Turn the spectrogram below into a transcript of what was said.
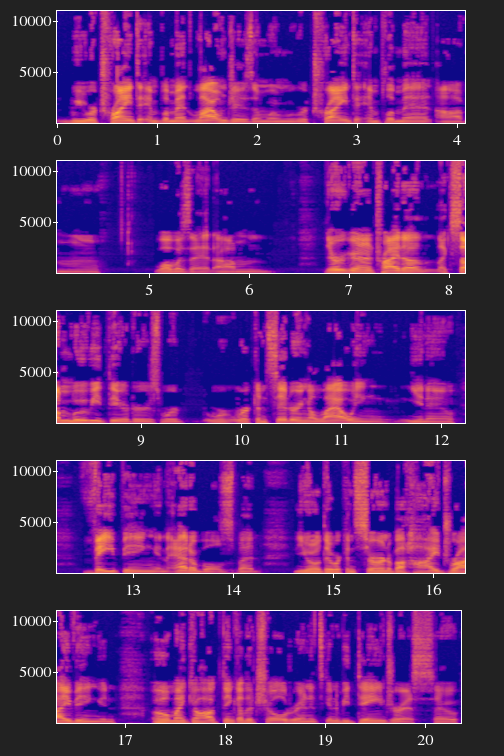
we were trying to implement lounges and when we were trying to implement um what was it? Um they were going to try to like some movie theaters were, were were considering allowing you know vaping and edibles but you know they were concerned about high driving and oh my god think of the children it's going to be dangerous. So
